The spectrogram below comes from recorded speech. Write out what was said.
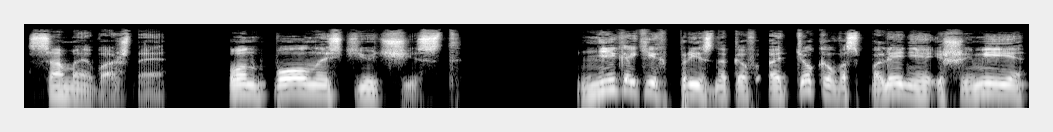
Самое важное. Он полностью чист. Никаких признаков отека, воспаления, ишемии.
